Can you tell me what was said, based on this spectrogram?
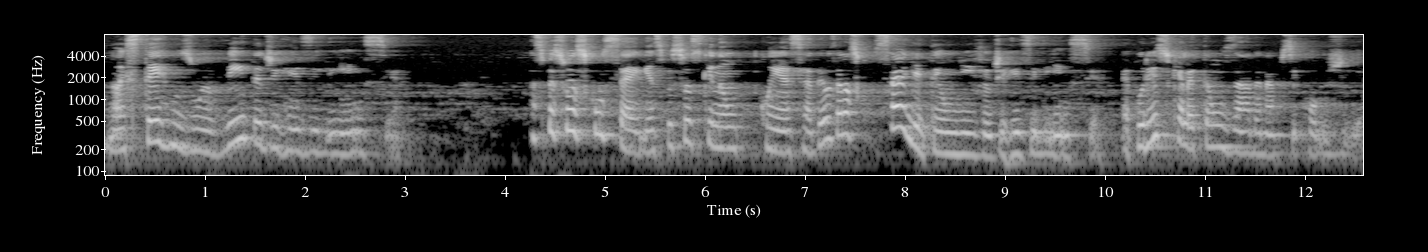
nós termos uma vida de resiliência. As pessoas conseguem, as pessoas que não conhecem a Deus, elas conseguem ter um nível de resiliência. É por isso que ela é tão usada na psicologia.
